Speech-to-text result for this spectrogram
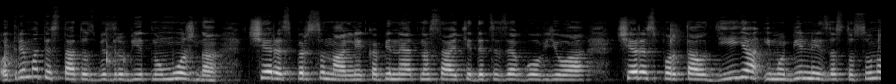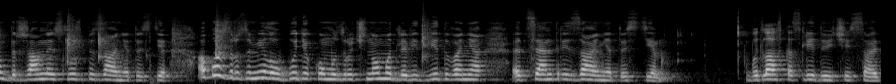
Отримати статус безробітного можна через персональний кабінет на сайті dcz.gov.ua, через портал Дія і мобільний застосунок Державної служби зайнятості, або зрозуміло в будь-якому зручному для відвідування е, центрі зайнятості. Будь ласка, слідуючий сайт.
